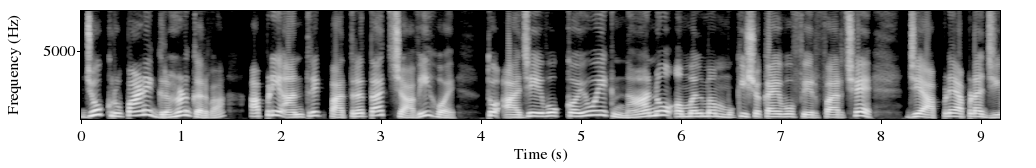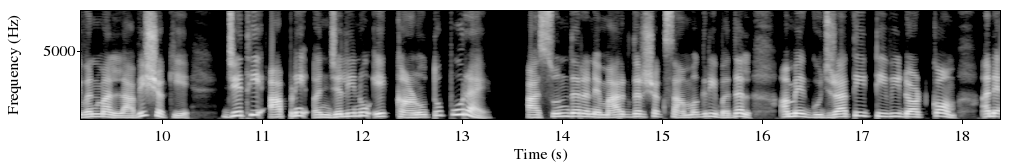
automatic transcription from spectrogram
જો કૃપાણે ગ્રહણ કરવા આપણી આંતરિક પાત્રતા ચાવી હોય તો આજે એવો કયો એક નાનો અમલમાં મૂકી શકાય એવો ફેરફાર છે, જે આપણે આપણા જીવનમાં લાવી શકીએ, જેથી આપણી અંજલિનું એક કાણું તો પૂરાય? આ સુંદર અને માર્ગદર્શક સામગ્રી બદલ અમે ગુજરાતી ટીવી ડોટ કોમ અને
